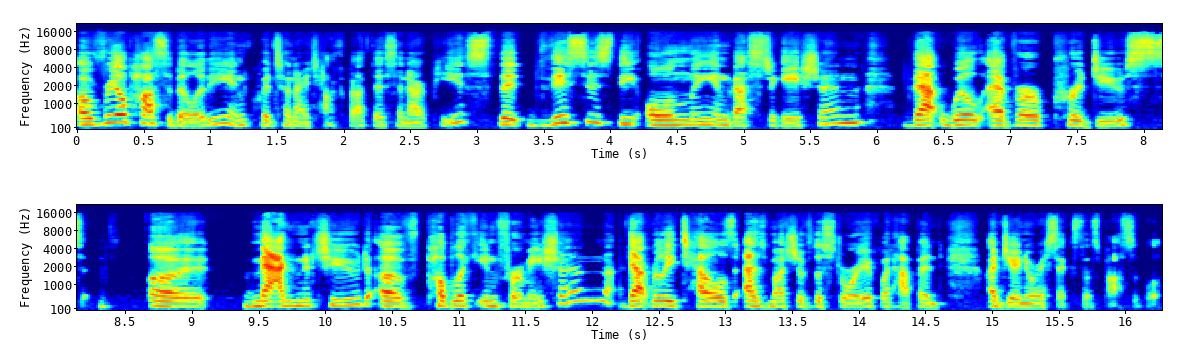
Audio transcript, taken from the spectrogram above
a real possibility, and Quinta and I talk about this in our piece, that this is the only investigation that will ever produce a magnitude of public information that really tells as much of the story of what happened on January 6th as possible.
